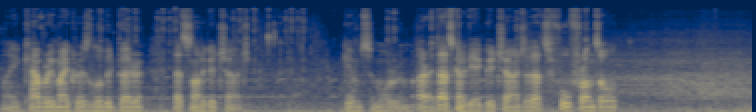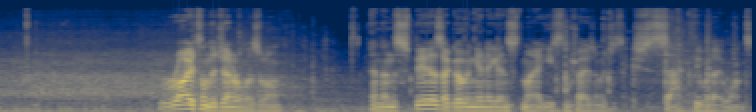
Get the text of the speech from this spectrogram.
My cavalry micro is a little bit better. That's not a good charge. Give him some more room. Alright, that's going to be a good charge. That's full frontal. Right on the general as well. And then the spears are going in against my Eastern Tribesmen, which is exactly what I want.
